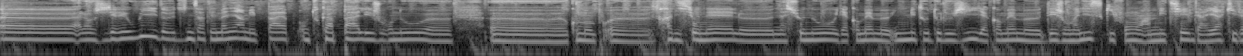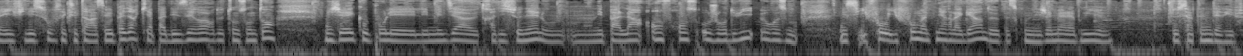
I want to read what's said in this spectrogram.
Euh, alors je dirais oui d'une certaine manière, mais pas, en tout cas pas les journaux euh, euh, euh, traditionnels, euh, nationaux. Il y a quand même une méthodologie, il y a quand même euh, des journalistes qui font un métier derrière, qui vérifient les sources, etc. Ça ne veut pas dire qu'il n'y a pas des erreurs de temps en temps, mais je dirais que pour les, médias euh, traditionnels, on n'en est pas là en France aujourd'hui, heureusement. Mais il faut, maintenir la garde parce qu'on n'est jamais à l'abri euh, de certaines dérives.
